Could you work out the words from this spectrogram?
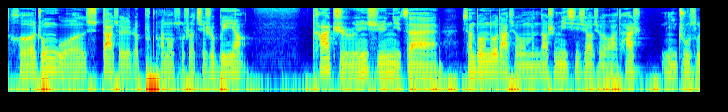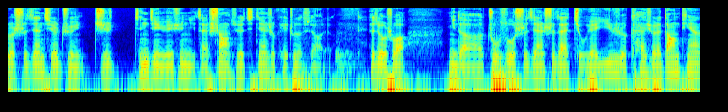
和中国大学里的传统宿舍其实不一样，它只允许你在像多伦多大学，我们当时密西校区的话，它你住宿的时间其实只只仅仅允许你在上学期间是可以住在学校里的，也就是说，你的住宿时间是在九月一日开学的当天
